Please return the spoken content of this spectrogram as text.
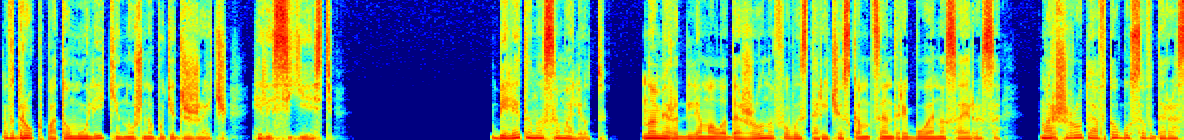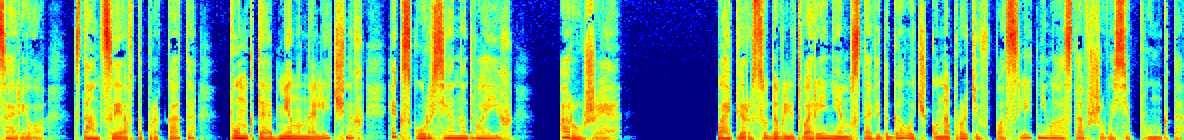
Вдруг потом улики нужно будет сжечь или съесть. Билеты на самолет, Номер для молодоженов в историческом центре Буэнос-Айреса. Маршруты автобусов до Росарио. Станции автопроката — пункты обмена наличных, экскурсия на двоих, оружие. Пайпер с удовлетворением ставит галочку напротив последнего оставшегося пункта.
